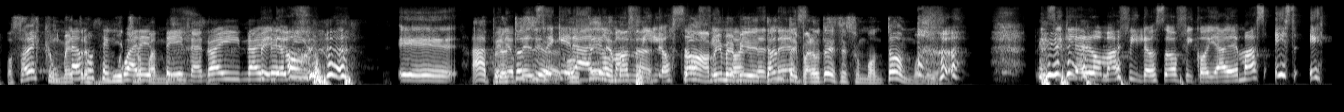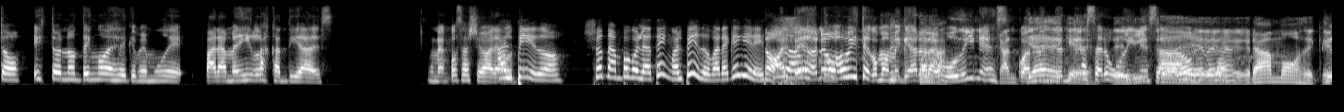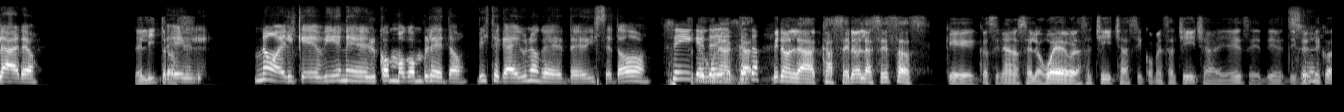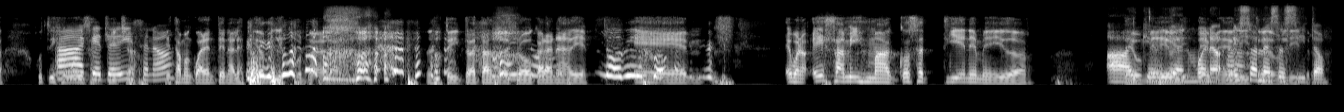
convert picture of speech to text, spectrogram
¿O sabés que un metro es mucho pan dulce? No hay, no hay eh, ah, pero, entonces pensé que era algo más filosófico. No, a mí me mide tanto y para ustedes es un montón, boludo. Pensé que era algo más filosófico y además es esto, esto no tengo desde que me mudé, para medir las cantidades. Una cosa lleva a la al pedo. Yo tampoco la tengo, al pedo, ¿para qué querés? No, al pedo, no, vos viste cómo me quedaron los budines cuando intenté hacer budines de, de gramos, de qué? Claro. ¿De litros? No, el que viene el combo completo. ¿Viste que hay uno que te dice todo? Sí, que te dice todo. ¿Vieron las cacerolas esas? Que cocinan, no sé, los huevos, las salchichas, y comen salchicha y ese, diferentes cosas. Justo dije ah, que te dice, ¿no? Estamos en cuarentena, les pido mil disculpas. no, estoy tratando de provocar a nadie. No dijo. Eh, eh, bueno, esa misma cosa tiene medidor. Ay, qué bien. Bueno, eso necesito.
